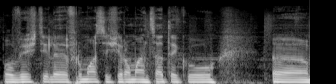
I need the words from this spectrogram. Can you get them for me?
poveștile frumoase și romanțate cu uh,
